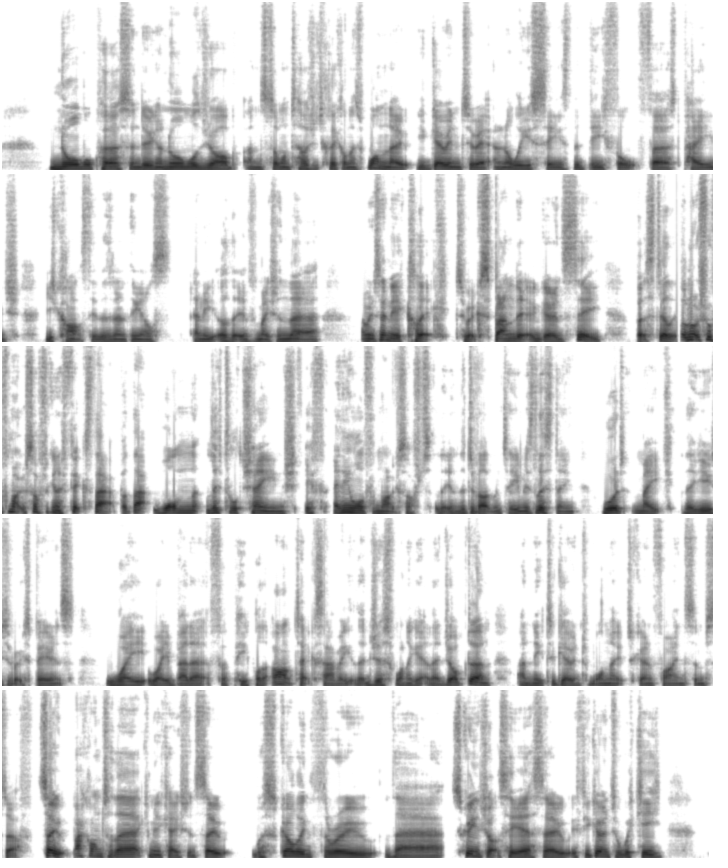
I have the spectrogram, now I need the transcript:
normal person doing a normal job and someone tells you to click on this OneNote, you go into it and all you see is the default first page. You can't see there's anything else, any other information there. I mean, it's only a click to expand it and go and see, but still, I'm not sure if Microsoft are going to fix that. But that one little change, if anyone from Microsoft in the development team is listening, would make the user experience way, way better for people that aren't tech savvy, that just want to get their job done and need to go into OneNote to go and find some stuff. So back onto their communication. So we're scrolling through their screenshots here. So if you go into Wiki,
